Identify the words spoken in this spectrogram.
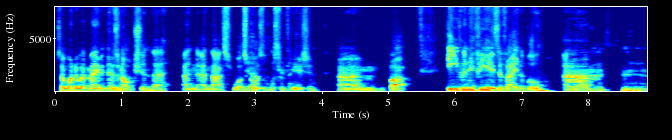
So I wonder whether maybe there's an option there, and, and that's what's yeah, causing the confusion. Um, but even if he is available, um, hmm,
